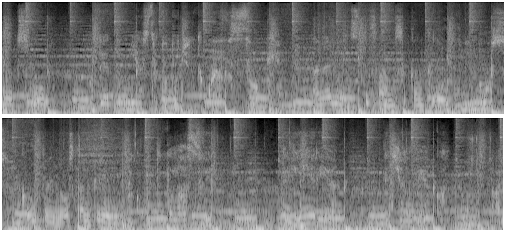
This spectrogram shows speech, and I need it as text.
нет слов. Вот это место тут очень такое высокий. Она видит Стефанса конкретно. Крупный нос. Крупный нос конкретно. Она как будто дала свои доверие для человека. От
